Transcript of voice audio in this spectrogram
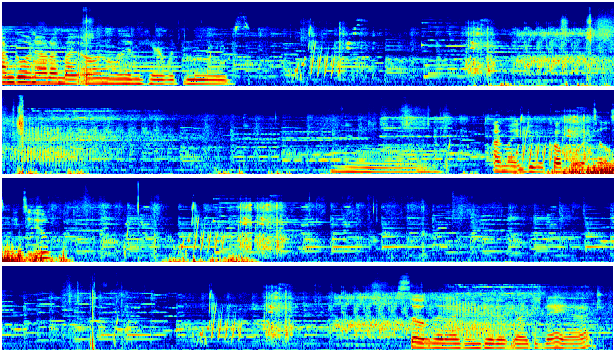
I'm going out on my own limb here with moves. Hmm. I might do a couple it tells me to. so that I can get it like that.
